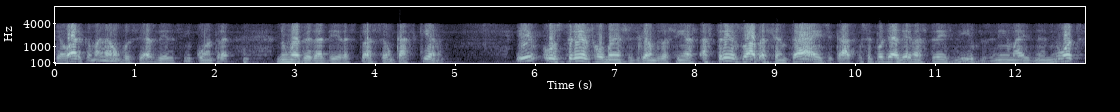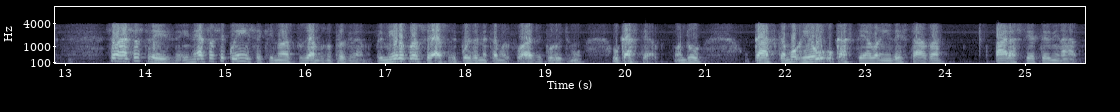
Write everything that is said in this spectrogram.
teórica, mas não, você às vezes se encontra numa verdadeira situação kafkiana. E os três romances, digamos assim, as, as três obras centrais de Kafka, você poderia ler nas três livros, nem mais nenhum outro, são essas três, né? e nessa sequência que nós pusemos no programa. Primeiro o processo, depois a metamorfose e por último o castelo. Quando o Kafka morreu, o castelo ainda estava para ser terminado.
